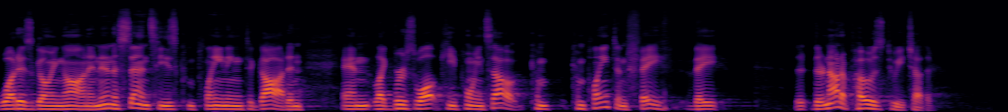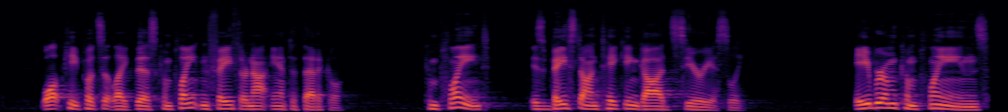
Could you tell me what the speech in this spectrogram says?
what is going on. And in a sense, he's complaining to God. And, and like Bruce Waltke points out, com- complaint and faith, they, they're not opposed to each other. Waltke puts it like this complaint and faith are not antithetical. Complaint is based on taking God seriously. Abram complains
